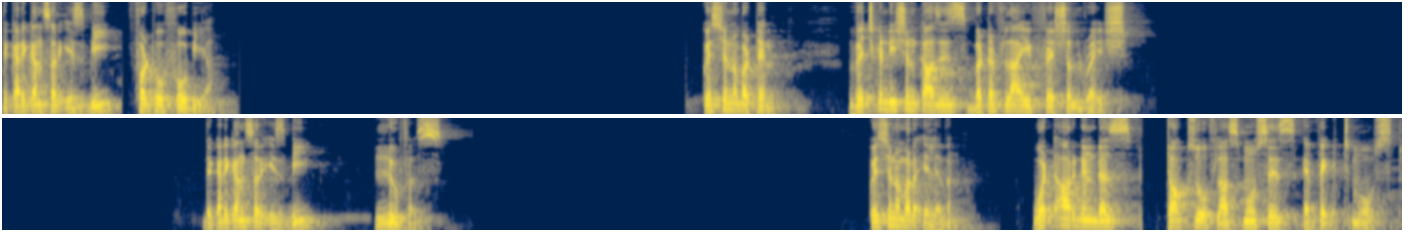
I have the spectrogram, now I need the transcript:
The correct answer is B. Photophobia. Question number 10. Which condition causes butterfly facial rash? The correct answer is B. Lupus. Question number 11. What organ does toxoplasmosis affect most?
